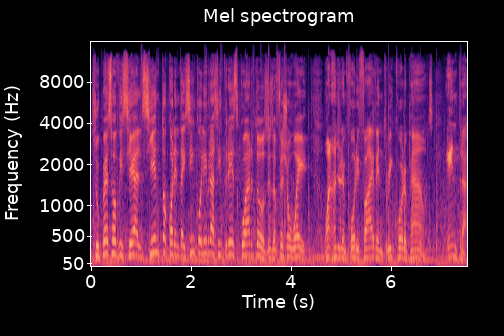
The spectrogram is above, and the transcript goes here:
Su peso oficial, 145 libras y 3 cuartos. His official weight, 145 and 3 quarter pounds. Entra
